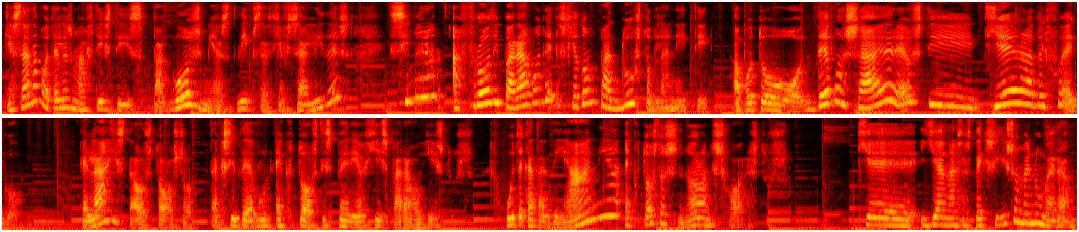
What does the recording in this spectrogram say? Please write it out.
και σαν αποτέλεσμα αυτής της παγκόσμιας δίψας για φυσαλίδες, σήμερα αφρόδη παράγονται σχεδόν παντού στον πλανήτη, από το Devonshire έως τη Tierra del Fuego. Ελάχιστα ωστόσο ταξιδεύουν εκτός της περιοχής παραγωγής τους, ούτε κατά διάνοια εκτός των συνόρων της χώρας τους. Και για να σας τα εξηγήσω με νούμερα,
